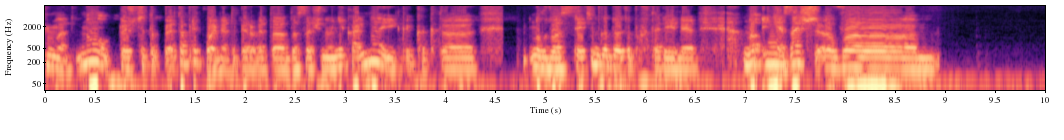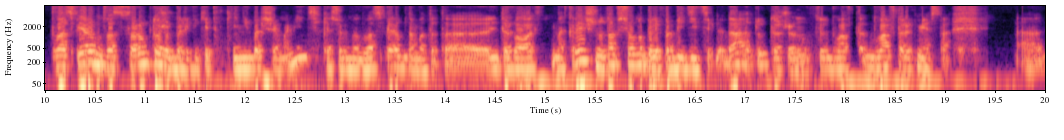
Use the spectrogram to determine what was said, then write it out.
Вот. Ну, то есть это, это прикольно, это, пер- это достаточно уникально, и как- как-то, ну, в 23-м году это повторили. Но, не, знаешь, в 21-м, 22-м тоже были какие-то такие небольшие моментики, особенно в 21-м там этот э, интервал на крыше, но там все равно были победители, да, а тут тоже ну, два, два вторых места. А,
